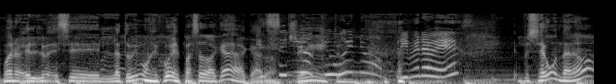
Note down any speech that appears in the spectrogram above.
Bueno, el- se- la tuvimos el jueves pasado acá, Caro. ¿En serio? Sí, ¡Qué bueno! ¿Primera vez? Segunda, ¿no?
